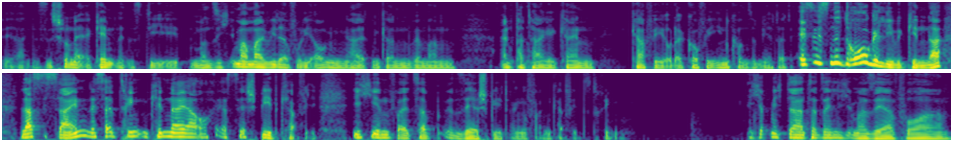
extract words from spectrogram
ja, das ist schon eine Erkenntnis, die man sich immer mal wieder vor die Augen halten kann, wenn man ein paar Tage keinen Kaffee oder Koffein konsumiert hat. Es ist eine Droge, liebe Kinder. Lasst es sein. Deshalb trinken Kinder ja auch erst sehr spät Kaffee. Ich jedenfalls habe sehr spät angefangen, Kaffee zu trinken. Ich habe mich da tatsächlich immer sehr vor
